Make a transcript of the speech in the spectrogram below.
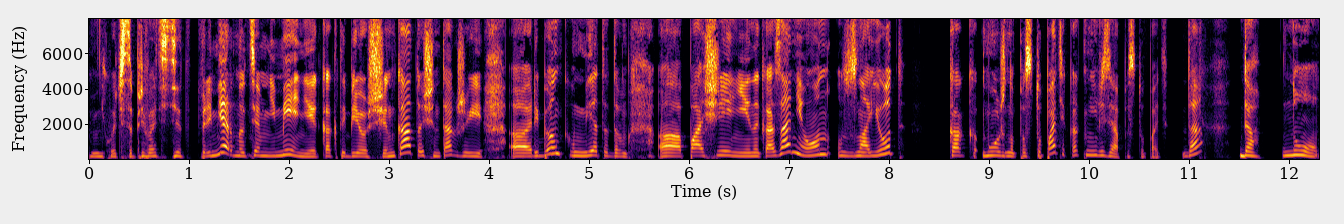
не хочется приводить этот пример, но тем не менее, как ты берешь щенка, точно так же и э, ребенок методом э, поощрения и наказания он узнает, как можно поступать и как нельзя поступать, да? Да, но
